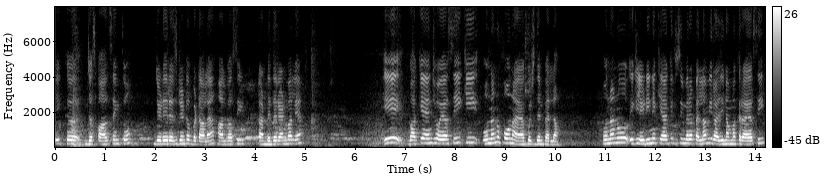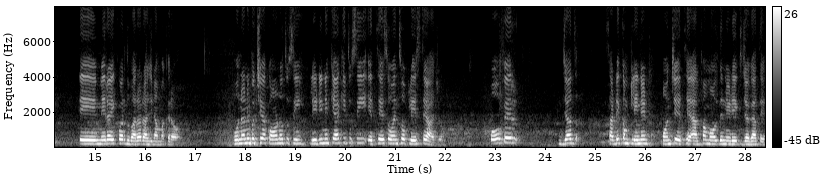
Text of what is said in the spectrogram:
ਇੱਕ ਜਸਪਾਲ ਸਿੰਘ ਤੋਂ ਜਿਹੜੇ ਰੈਜ਼ੀਡੈਂਟ ਆਫ ਬਟਾਲਾ ਹਾਲ ਵਾਸੀ ਟਾਂਡੇ ਦੇ ਰਹਿਣ ਵਾਲੇ ਆ ਇਹ ਵਾਕਿਆ ਇੰਜ ਹੋਇਆ ਸੀ ਕਿ ਉਹਨਾਂ ਨੂੰ ਫੋਨ ਆਇਆ ਕੁਝ ਦਿਨ ਪਹਿਲਾਂ। ਉਹਨਾਂ ਨੂੰ ਇੱਕ ਲੇਡੀ ਨੇ ਕਿਹਾ ਕਿ ਤੁਸੀਂ ਮੇਰਾ ਪਹਿਲਾਂ ਵੀ ਰਾਜੀਨਾਮਾ ਕਰਾਇਆ ਸੀ ਤੇ ਮੇਰਾ ਇੱਕ ਵਾਰ ਦੁਬਾਰਾ ਰਾਜੀਨਾਮਾ ਕਰਾਓ। ਉਹਨਾਂ ਨੇ ਪੁੱਛਿਆ, ਕੌਣ ਹੋ ਤੁਸੀਂ? ਲੇਡੀ ਨੇ ਕਿਹਾ ਕਿ ਤੁਸੀਂ ਇੱਥੇ ਸੋ ਐਂਡ ਸੋ ਪਲੇਸ ਤੇ ਆ ਜਾਓ। ਉਹ ਫਿਰ ਜਦ ਸਾਡੇ ਕੰਪਲੇਨੈਂਟ ਪਹੁੰਚੇ ਇੱਥੇ ਅਲਫਾ ਮਾਲ ਦੇ ਨੇੜੇ ਇੱਕ ਜਗ੍ਹਾ ਤੇ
